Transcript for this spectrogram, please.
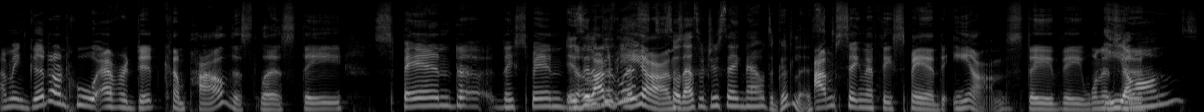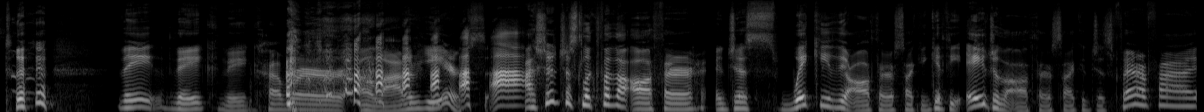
I mean, good on whoever did compile this list. They spanned, uh, they spanned Is a it lot a good of list? eons. So that's what you're saying now? It's a good list. I'm saying that they spanned eons. They they wanted Eons? to. they they they cover a lot of years. I should just look for the author and just wiki the author so I could get the age of the author so I could just verify.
